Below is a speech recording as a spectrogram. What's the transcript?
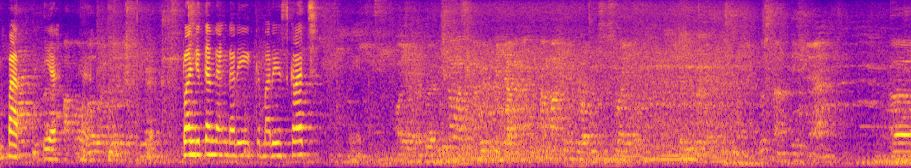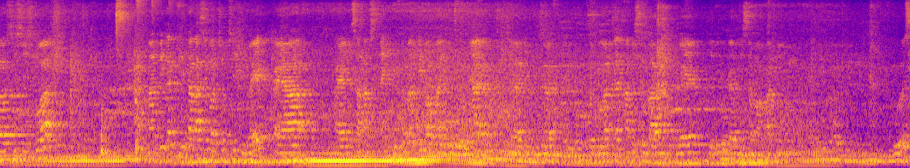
empat. Ya. Empat dua, dua, dua. Kelanjutan yang dari kemarin scratch. Oh berarti kita masih ambil kebijakan apa yang 20 siswa itu. Terus nantinya eh, si siswa nanti kan kita kasih konsumsi juga ya kayak kayak misalkan snack gitu nanti bapak ibu gurunya jadi juga kebetulan kan habis lebaran juga ya jadi udah bisa makan minum gitu. Terus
